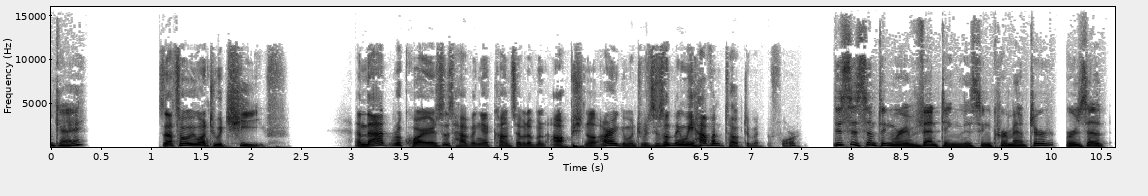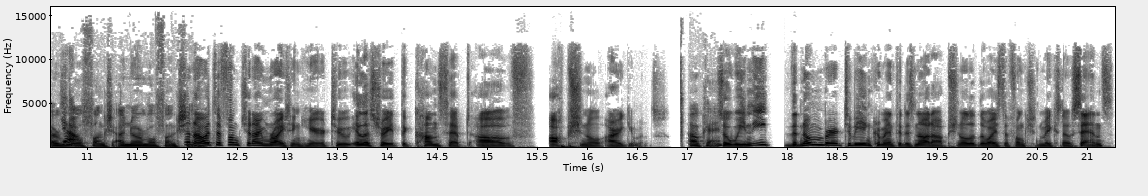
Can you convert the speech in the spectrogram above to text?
Okay. So that's what we want to achieve. And that requires us having a concept of an optional argument, which is something we haven't talked about before. This is something we're inventing, this incrementer, or is that a Yeah. real function, a normal function? No, no, it's a function I'm writing here to illustrate the concept of optional arguments. Okay. So we need the number to be incremented is not optional, otherwise the function makes no sense.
